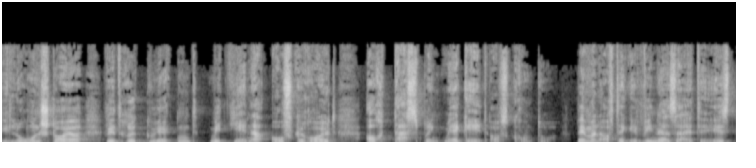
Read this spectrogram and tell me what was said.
Die Lohnsteuer wird rückwirkend mit Jänner aufgerollt. Auch das bringt mehr Geld aufs Konto. Wenn man auf der Gewinnerseite ist,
